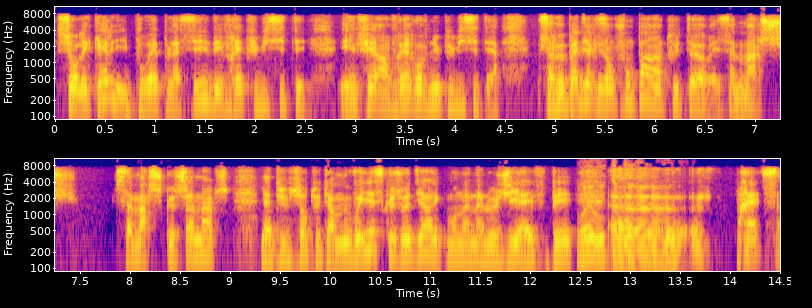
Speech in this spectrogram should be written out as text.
sur lesquelles ils pourraient placer des vraies publicités et faire un vrai revenu publicitaire. Ça veut pas dire qu'ils en font pas un Twitter et ça marche ça marche que ça marche la pub sur Twitter. Mais vous voyez ce que je veux dire avec mon analogie AFP Oui, oui, tout à fait. Euh, presse.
